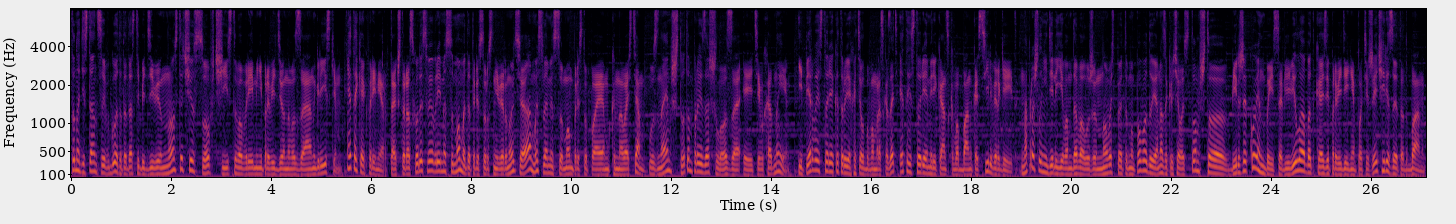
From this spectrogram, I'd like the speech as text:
Зато на дистанции в год это даст тебе 90 часов чистого времени, проведенного за английским. Это как пример. Так что расходуй свое время с умом, этот ресурс не вернуть, а мы с вами с умом приступаем к новостям. Узнаем, что там произошло за эти выходные. И первая история, которую я хотел бы вам рассказать, это история американского банка Silvergate. На прошлой неделе я вам давал уже новость по этому поводу, и она заключалась в том, что биржа Coinbase объявила об отказе проведения платежей через этот банк.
